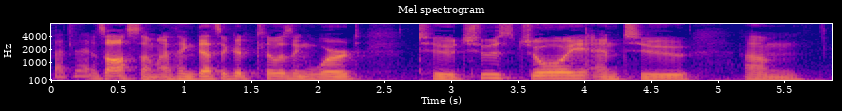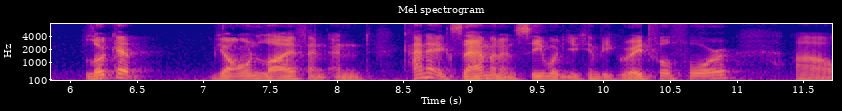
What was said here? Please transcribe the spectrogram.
that's it. It's awesome. I think that's a good closing word to choose joy and to um, look at your own life and, and kind of examine and see what you can be grateful for. Uh,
